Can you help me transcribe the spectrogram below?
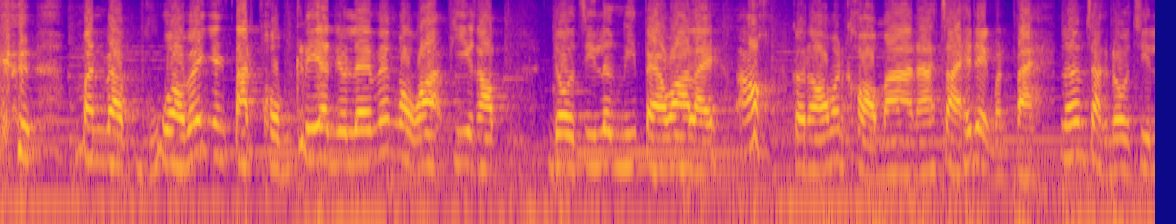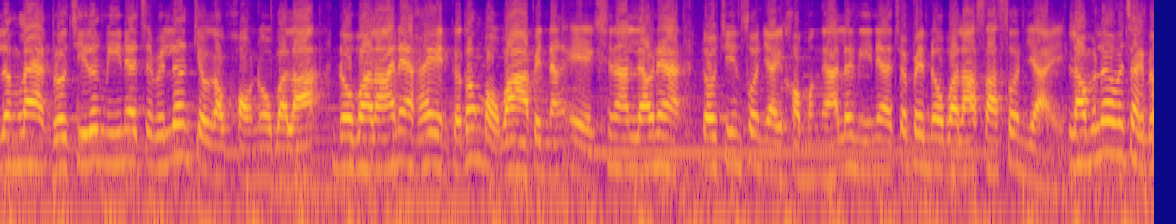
คือมันแบบหัวแม่งยังตัดผมเกลียนอยู่เลยแม่งบอกว่าพี่ครับ โดจีเรื่องนี้แปลว่าอะไร เอ้าก็น้องมันขอมานะ จ่ายให้เด็กมันไป เริ่มจากโดจีเรื่องแรก โดจีเรื่องนี้เนี่ยจะเป็นเรื่องเกี่ยวกับของโนบาระ โนบาระเนี่ยใครเห็นก็ต้องบอกว่าเป็นนางเอก ฉะนั้นแล้วเนี่ยโดจีส่วนใหญ่ของมังงะเรื่องนี้เนี่ยจะเป็นโนบาระซะส่วนใหญ่ เรามาเริ่มมาจากโด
